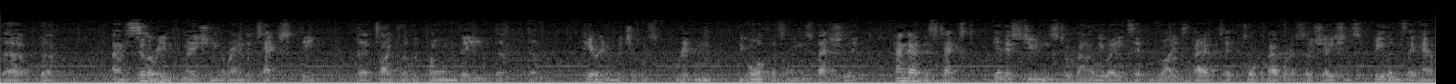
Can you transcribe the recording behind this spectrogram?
the, the ancillary information around a text, the, the title of the poem, the, the, the period in which it was written, the author's name especially, hand out this text, get his students to evaluate it, write about it, talk about what associations and feelings they have.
